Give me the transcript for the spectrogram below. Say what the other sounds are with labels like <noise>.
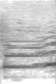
you. <laughs>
